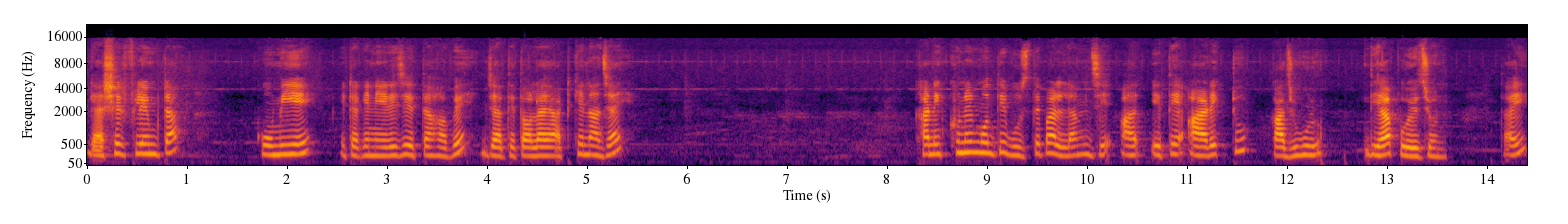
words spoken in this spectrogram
গ্যাসের ফ্লেমটা কমিয়ে এটাকে নেড়ে যেতে হবে যাতে তলায় আটকে না যায়। খানিক্ষণের মধ্যে বুঝতে পারলাম যে এতে আর একটু কাজু গুঁড়ো দেওয়া প্রয়োজন। তাই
